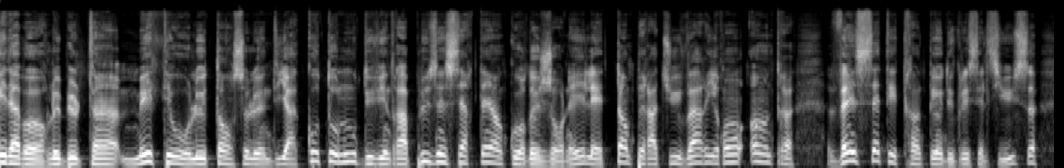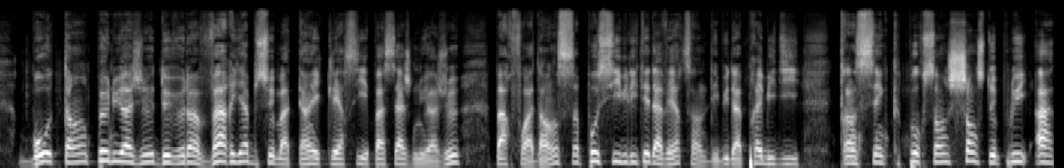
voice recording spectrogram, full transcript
Et d'abord, le bulletin météo. Le temps ce lundi à Cotonou deviendra plus incertain en cours de journée. Les températures varieront entre 27 et 31 degrés Celsius. Beau temps, peu nuageux, devenant variable ce matin. Éclaircies et passages nuageux, parfois denses. Possibilité d'averse en début d'après-midi. 35% chance de pluie à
